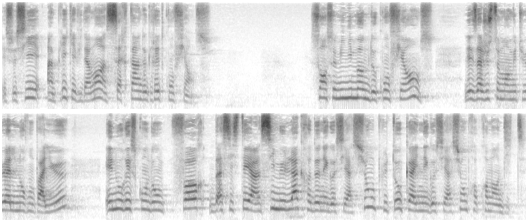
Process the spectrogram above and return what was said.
Et ceci implique évidemment un certain degré de confiance. Sans ce minimum de confiance, les ajustements mutuels n'auront pas lieu et nous risquons donc fort d'assister à un simulacre de négociation plutôt qu'à une négociation proprement dite.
